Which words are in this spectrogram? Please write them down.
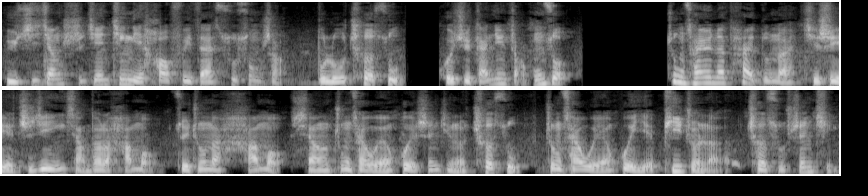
与其将时间精力耗费在诉讼上，不如撤诉，回去赶紧找工作。仲裁员的态度呢，其实也直接影响到了韩某。最终呢，韩某向仲裁委员会申请了撤诉，仲裁委员会也批准了撤诉申请。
